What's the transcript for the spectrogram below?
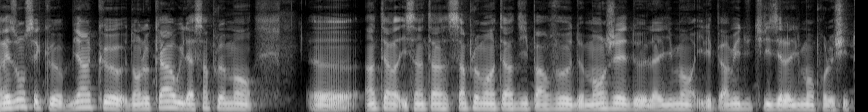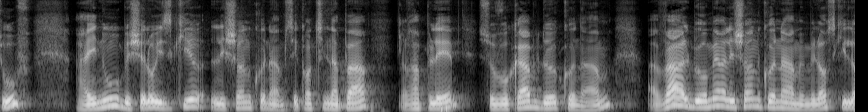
raison c'est que, bien que dans le cas où il a simplement euh, s'est simplement interdit par vœu de manger de l'aliment, il est permis d'utiliser l'aliment pour le chitouf. Hainu beshelo izkir lishon konam. C'est quand il n'a pas rappelé ce vocable de konam. Aval beomer lishon konam. Mais lorsqu'il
